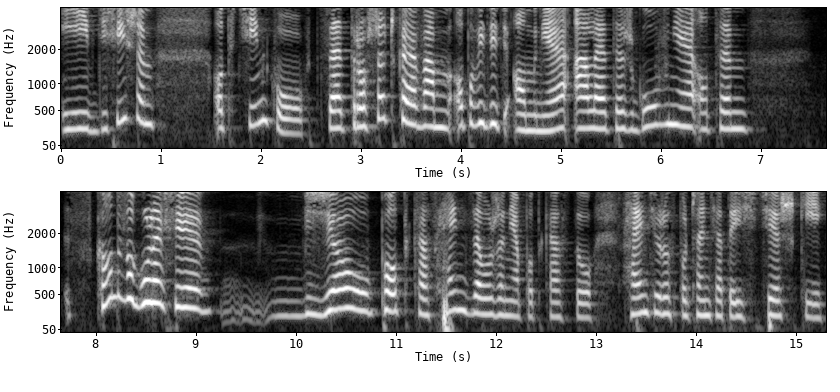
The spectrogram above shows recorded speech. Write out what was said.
I w dzisiejszym odcinku chcę troszeczkę Wam opowiedzieć o mnie, ale też głównie o tym, skąd w ogóle się wziął podcast, chęć założenia podcastu, chęć rozpoczęcia tej ścieżki,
